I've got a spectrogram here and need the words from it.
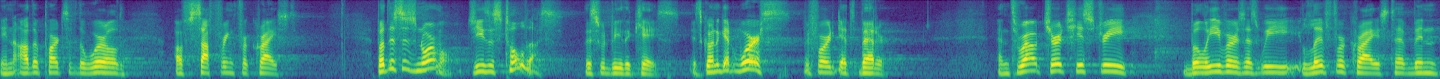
in other parts of the world, of suffering for Christ. But this is normal. Jesus told us this would be the case. It's going to get worse before it gets better. And throughout church history, believers, as we live for Christ, have been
